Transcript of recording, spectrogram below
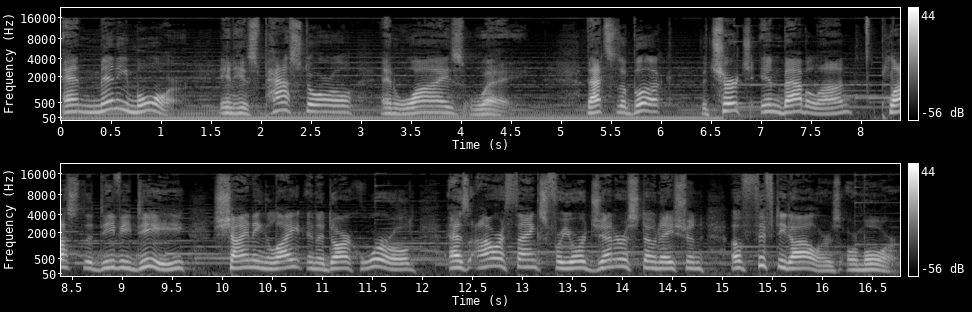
and many more in his pastoral and wise way. That's the book, The Church in Babylon plus the DVD Shining Light in a Dark World as our thanks for your generous donation of $50 or more.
